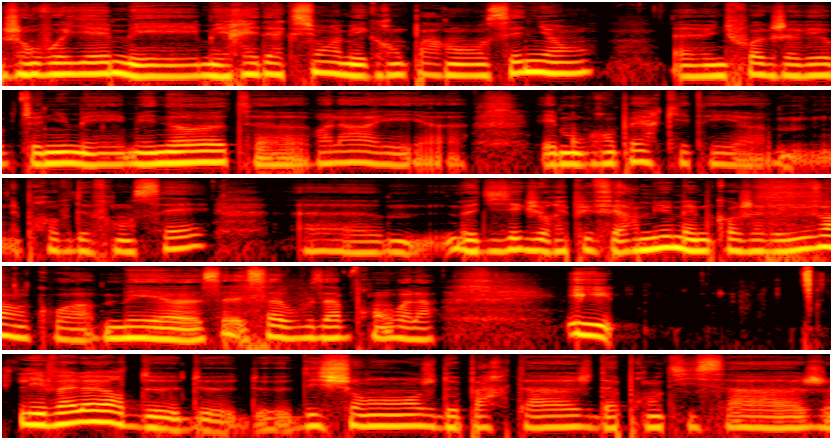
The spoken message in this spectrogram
J'envoyais mes, mes, rédactions à mes grands-parents enseignants. Euh, une fois que j'avais obtenu mes, mes notes, euh, voilà, et, euh, et mon grand-père qui était prof de français me disait que j'aurais pu faire mieux même quand j'avais eu 20, quoi. Mais ça, ça, vous apprend, voilà. Et les valeurs d'échange, de, partage, d'apprentissage,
